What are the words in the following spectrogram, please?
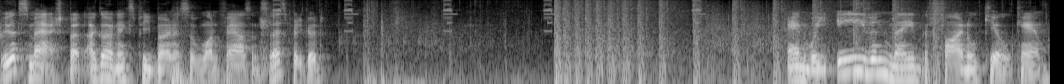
We got smashed, but I got an XP bonus of 1000, so that's pretty good. And we even made the final kill cam.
